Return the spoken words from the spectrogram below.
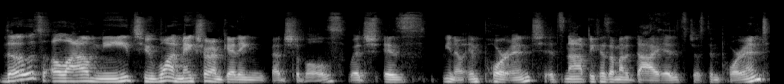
Those allow me to one, make sure I'm getting vegetables, which is, you know, important. It's not because I'm on a diet, it's just important.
